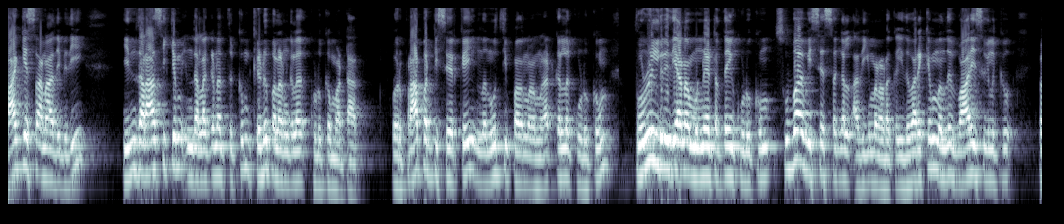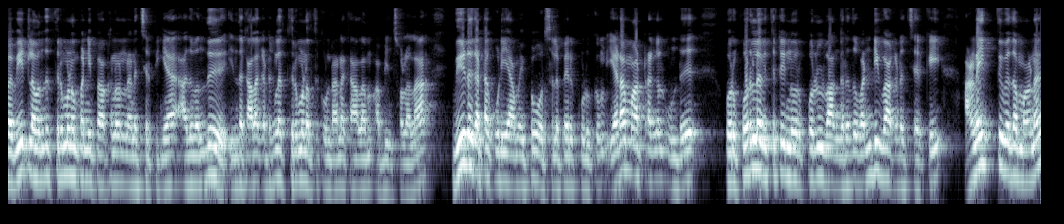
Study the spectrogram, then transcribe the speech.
பாக்கியஸ்தானாதிபதி இந்த ராசிக்கும் இந்த லக்னத்துக்கும் கெடு பலன்களை கொடுக்க மாட்டார். ஒரு ப்ராப்பர்ட்டி சேர்க்கை இந்த நூற்றி பதினாறு நாட்களில் கொடுக்கும். தொழில் ரீதியான முன்னேற்றத்தை கொடுக்கும். சுப விசேஷங்கள் அதிகமாக நடக்கும். இது வரைக்கும் வந்து வாரிசுகளுக்கு இப்போ வீட்டில் வந்து திருமணம் பண்ணி பார்க்கணும்னு நினச்சிருப்பீங்க. அது வந்து இந்த காலகட்டத்தில் திருமணத்துக்கு உண்டான காலம் அப்படின்னு சொல்லலாம். வீடு கட்டக்கூடிய அமைப்பு ஒரு சில பேருக்கு கொடுக்கும். இடமாற்றங்கள் உண்டு. ஒரு பொருளை வித்துட்டு இன்னொரு பொருள் வாங்குறது வண்டி வாகன சேர்க்கை அனைத்து விதமான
